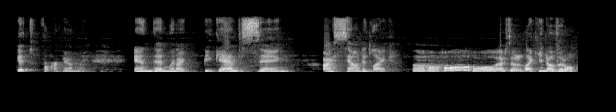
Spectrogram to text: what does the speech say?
it for our family. And then when I began to sing, I sounded like, oh, I sounded like, you know, little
